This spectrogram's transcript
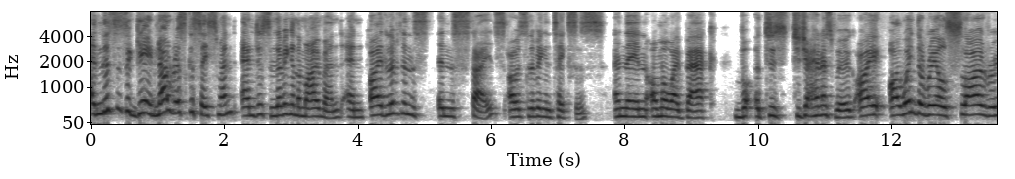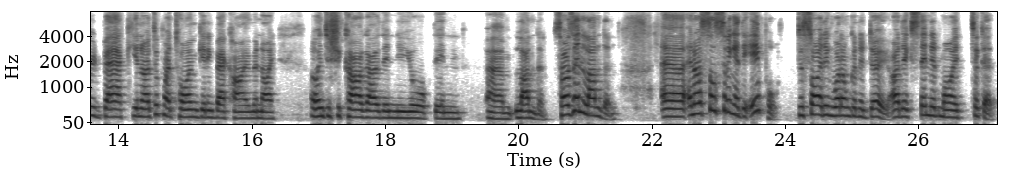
and this is again no risk assessment and just living in the moment. And I had lived in the in the states. I was living in Texas, and then on my way back to to Johannesburg, I I went the real slow route back. You know, I took my time getting back home, and I I went to Chicago, then New York, then um, London. So I was in London, uh, and I was still sitting at the airport deciding what I'm going to do. I'd extended my ticket.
